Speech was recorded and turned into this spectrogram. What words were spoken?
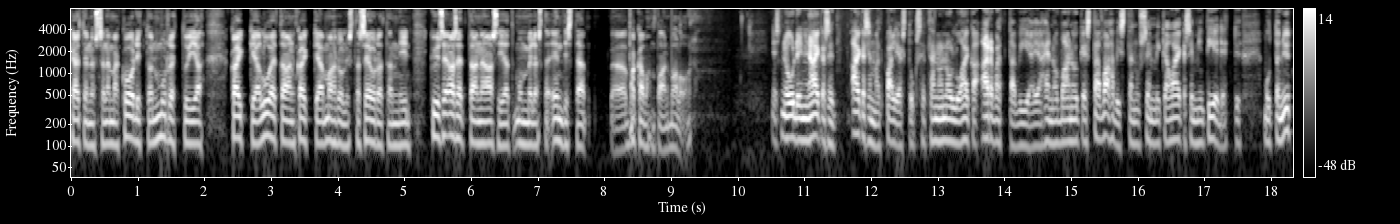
käytännössä nämä koodit on murrettu ja kaikkea luetaan, kaikkea mahdollista seurata, niin kyllä se asettaa nämä asiat mun mielestä entistä vakavampaan valoon. Ne Snowdenin aikaiset, aikaisemmat paljastukset hän on ollut aika arvattavia ja hän on vaan oikeastaan vahvistanut sen, mikä on aikaisemmin tiedetty. Mutta nyt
